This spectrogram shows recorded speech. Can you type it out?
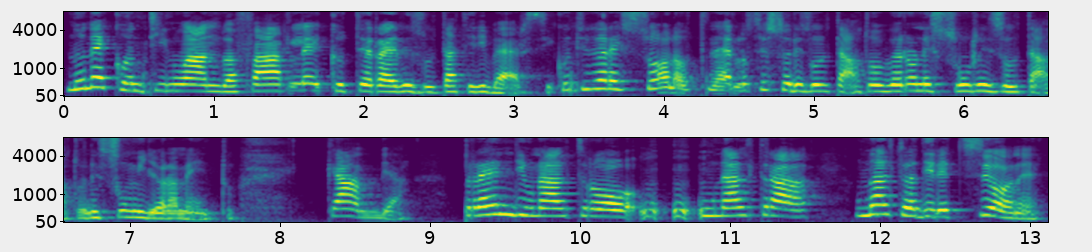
non è continuando a farle che otterrai risultati diversi, continuerai solo a ottenere lo stesso risultato, ovvero nessun risultato, nessun miglioramento. Cambia, prendi un altro, un'altra, un'altra direzione.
